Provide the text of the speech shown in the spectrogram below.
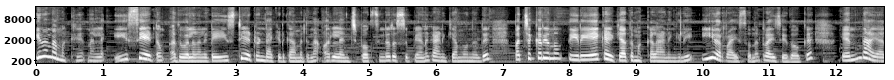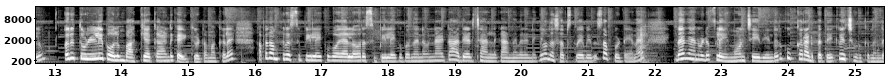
ഇത് നമുക്ക് നല്ല ഈസി ആയിട്ടും അതുപോലെ നല്ല ടേസ്റ്റി ആയിട്ടും ഉണ്ടാക്കിയെടുക്കാൻ പറ്റുന്ന ഒരു ലഞ്ച് ബോക്സിന്റെ റെസിപ്പിയാണ് കാണിക്കാൻ പോകുന്നത്. പച്ചക്കറിയൊന്നും തീരെ കഴിക്കാത്ത മക്കളാണെങ്കിൽ ഈ ഒരു റൈസ് ഒന്ന് ട്രൈ ചെയ്ത് നോക്ക്. എന്തായാലും ഒരു തുള്ളി പോലും ബാക്കിയാക്കാണ്ട് കഴിക്കും കേട്ടോ മക്കളെ. അപ്പോൾ നമുക്ക് റെസിപ്പിയിലേക്ക് പോയാലോ? റെസിപ്പിയിലേക്ക് പോകുന്നതിന് മുന്നായിട്ട് ആദ്യമായിട്ട് ചാനൽ കാണുന്നവരുണ്ടെങ്കിൽ ഒന്ന് സബ്സ്ക്രൈബ് ചെയ്ത് സപ്പോർട്ട് ചെയ്യണേ. ഇതാ ഞാനിവിടെ ഫ്ലെയിം ഓൺ ചെയ്തിട്ട് ഒരു കുക്കർ അടുപ്പത്തേക്ക് വെച്ച് കൊടുക്കുന്നുണ്ട്.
